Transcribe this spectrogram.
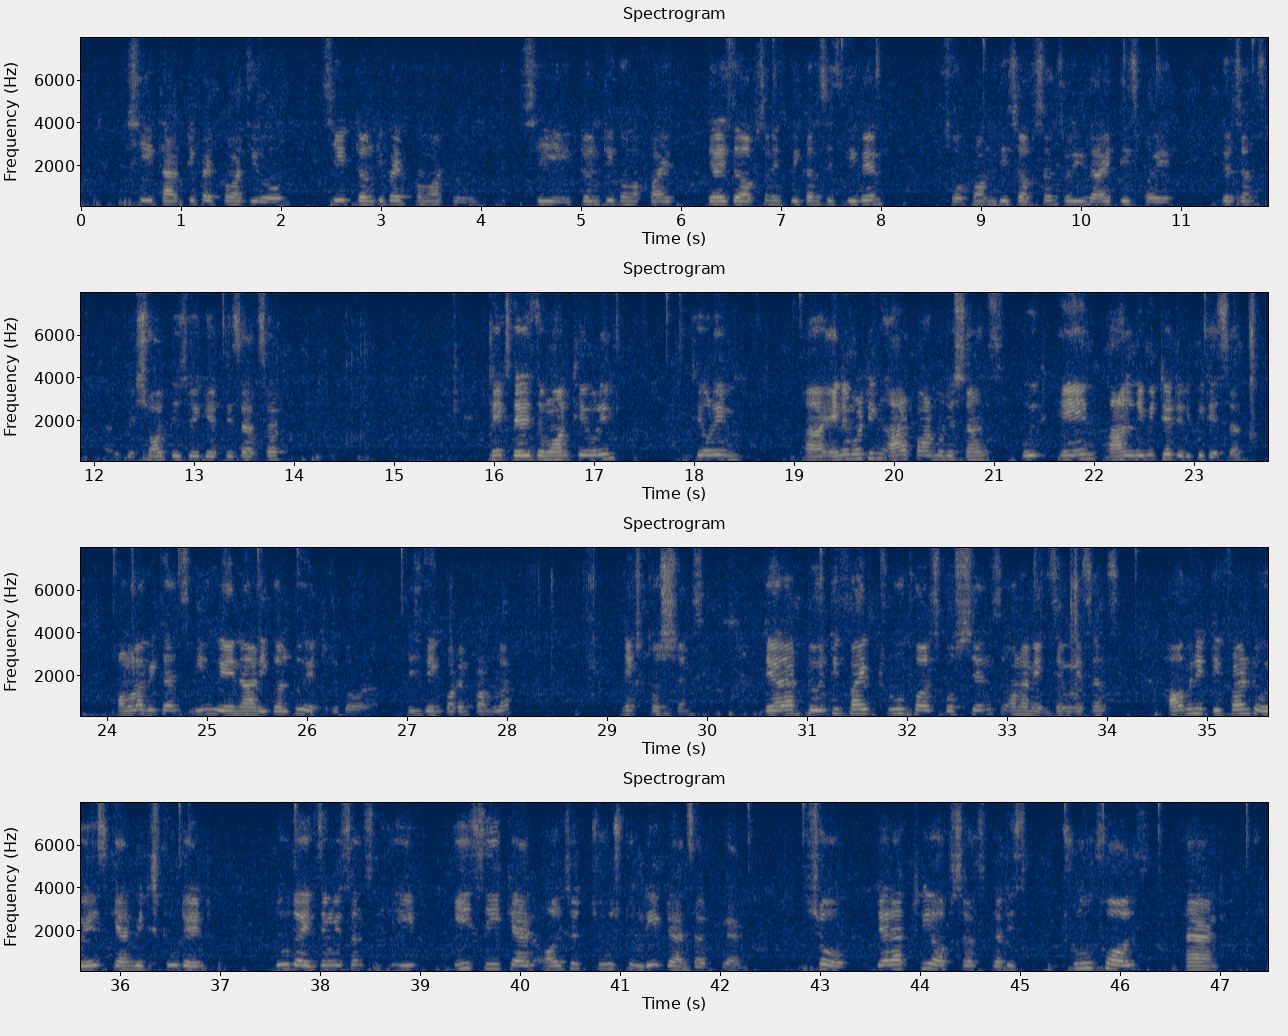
C thirty-five comma zero, C twenty-five comma two, C twenty comma five. There is the option is becomes is given. So from these options we write this for equations. If we solve this we get this answer. Next there is the one theorem. Theorem uh, enumerating R permutations with n unlimited repetitions. Formula becomes UNR equal to n to the power r. This is the important formula. Next questions. There are 25 true false questions on an examinations. How many different ways can be student do the examinations if he she can also choose to leave the answer blank? So there are three options that is true, false, and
